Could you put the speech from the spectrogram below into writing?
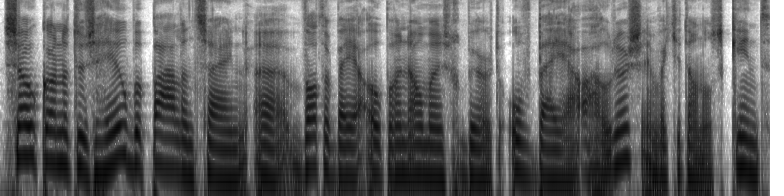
Zo kan het dus heel bepalend zijn uh, wat er bij jouw opa en oma is gebeurd of bij jouw ouders. En wat je dan als kind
